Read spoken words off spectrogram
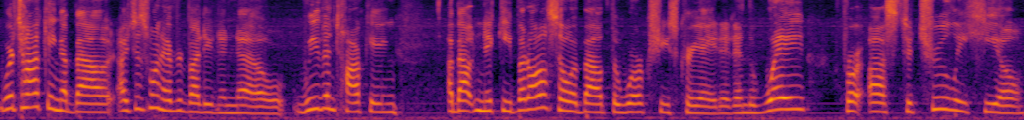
We're talking about, I just want everybody to know, we've been talking about Nikki, but also about the work she's created and the way for us to truly heal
